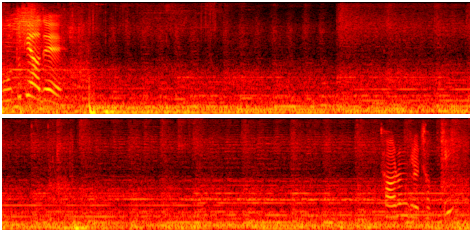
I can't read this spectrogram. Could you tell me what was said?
뭐 어떻게 해야 돼? 다른 길 찾기?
